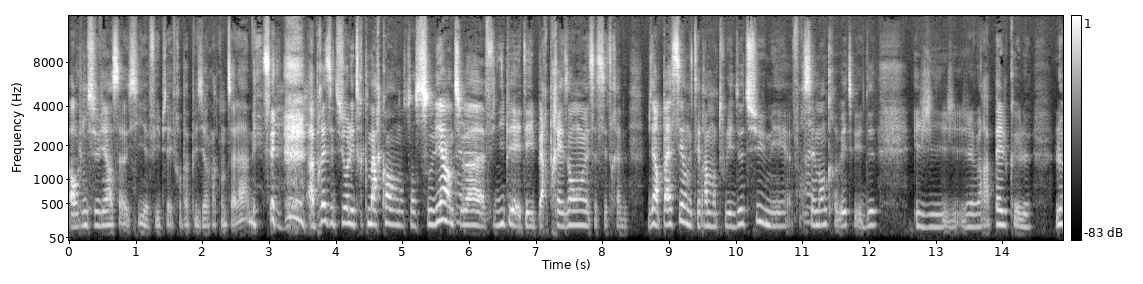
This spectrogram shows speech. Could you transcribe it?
Alors je me souviens, ça aussi, Philippe, ça ne fera pas plaisir, je raconte ça là, mais après, c'est toujours les trucs marquants dont on se souvient, tu Ouais. vois. Philippe il a été hyper présent et ça s'est très bien passé. On était vraiment tous les deux dessus, mais forcément crevés tous les deux. Et je me rappelle que le, le,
